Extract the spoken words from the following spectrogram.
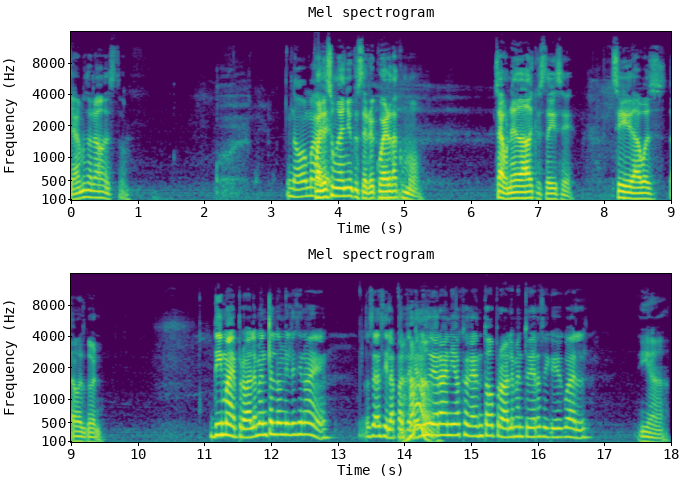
Ya hemos hablado de esto. No, mae. ¿Cuál es un año que usted recuerda como... O sea, una edad que usted dice... Sí, that was, that was good. Dima, probablemente el 2019. O sea, si la pandemia Ajá. nos hubiera venido a cagar en todo, probablemente hubiera seguido igual. Ya.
